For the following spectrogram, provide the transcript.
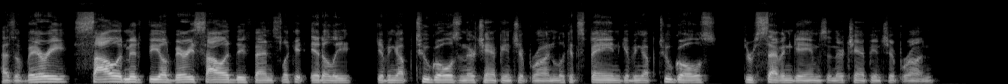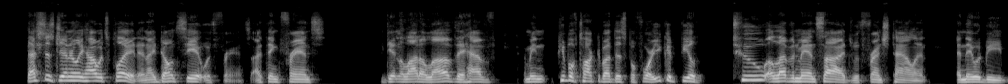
has a very solid midfield, very solid defense. Look at Italy giving up two goals in their championship run. Look at Spain giving up two goals through seven games in their championship run. That's just generally how it's played. And I don't see it with France. I think France getting a lot of love. They have, I mean, people have talked about this before. You could field two 11 man sides with French talent and they would be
